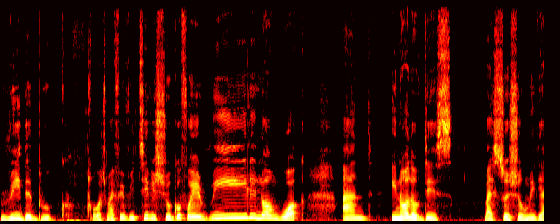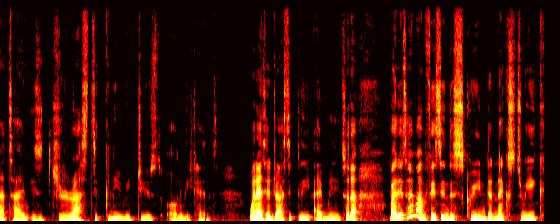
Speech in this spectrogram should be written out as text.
read a book, watch my favorite TV show, go for a really long walk. And in all of this, my social media time is drastically reduced on weekends. When I say drastically, I mean it. So that by the time I'm facing the screen the next week,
